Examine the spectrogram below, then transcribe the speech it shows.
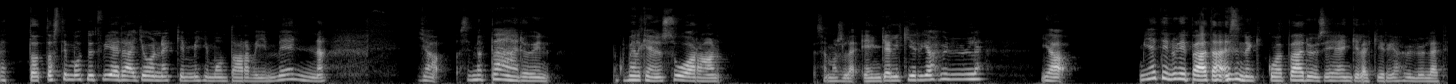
että toivottavasti mut nyt viedään jonnekin, mihin mun tarvii mennä. Ja sitten mä päädyin melkein suoraan semmoiselle enkelikirjahyllylle. Ja mietin ylipäätään ensinnäkin, kun mä päädyin siihen enkelikirjahyllylle, että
